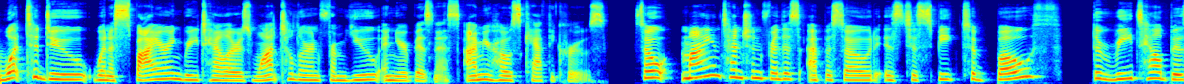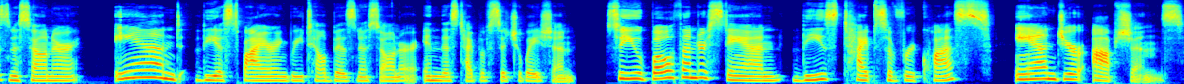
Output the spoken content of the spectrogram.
What to do when aspiring retailers want to learn from you and your business. I'm your host, Kathy Cruz. So, my intention for this episode is to speak to both the retail business owner and the aspiring retail business owner in this type of situation. So, you both understand these types of requests and your options.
